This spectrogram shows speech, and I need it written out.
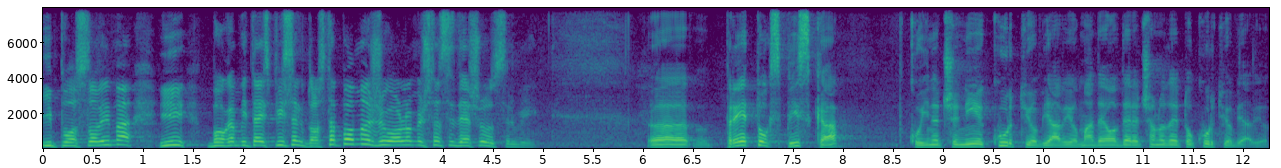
i poslovima i, boga mi, taj spisak dosta pomaže u onome šta se dešava u Srbiji. E, pre tog spiska, koji inače nije Kurti objavio, mada je ovde rečeno da je to Kurti objavio.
